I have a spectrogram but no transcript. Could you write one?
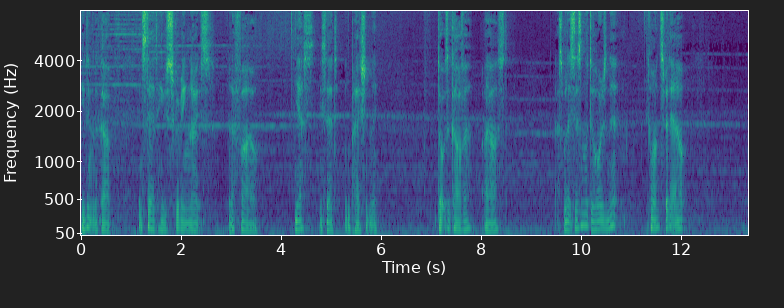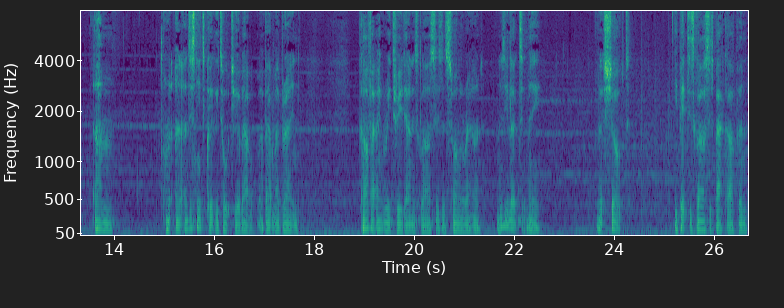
He didn't look up. Instead, he was scribbling notes in a file. Yes, he said impatiently. Dr. Carver, I asked. That's what it says on the door, isn't it? Come on, spit it out. Um, I I just need to quickly talk to you about, about my brain. Carver angrily threw down his glasses and swung around, and as he looked at me, I looked shocked. He picked his glasses back up and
